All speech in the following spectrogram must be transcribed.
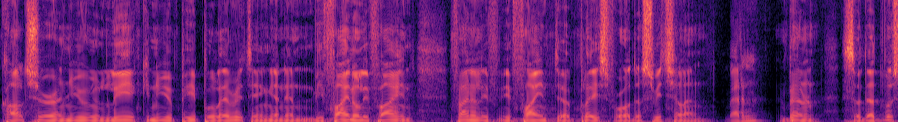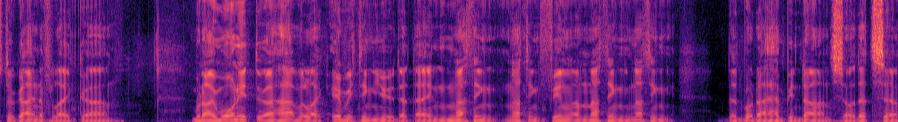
culture, a new league, new people, everything, and then we finally find finally we find a place for the Switzerland. Bern. Bern. So that was the kind of like, uh, but I wanted to have like everything new that I nothing nothing Finland nothing nothing that what I have been done. So that's uh,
